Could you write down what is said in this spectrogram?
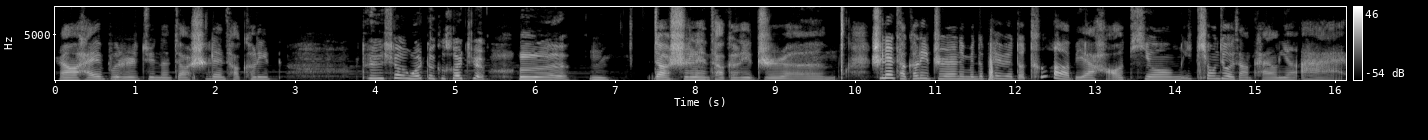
然后还有一部日剧呢，叫《失恋巧克力》。等一下，我打个哈欠。呃，嗯。叫《失恋巧克力之人》，《失恋巧克力之人》里面的配乐都特别好听，一听就想谈恋爱。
